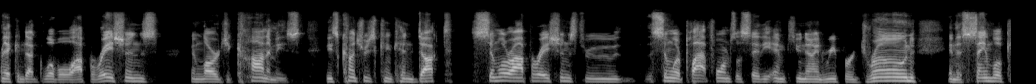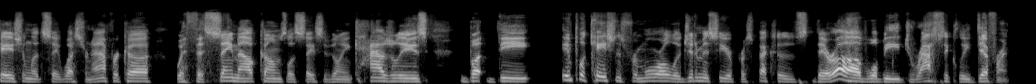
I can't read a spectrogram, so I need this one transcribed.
they conduct global operations in large economies. These countries can conduct similar operations through similar platforms, let's say the MQ9 Reaper drone in the same location, let's say Western Africa, with the same outcomes, let's say civilian casualties, but the implications for moral legitimacy or perspectives thereof will be drastically different.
